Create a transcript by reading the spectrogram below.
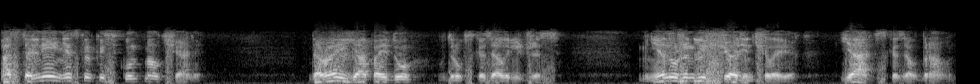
Остальные несколько секунд молчали. «Давай я пойду», — вдруг сказал Риджес. «Мне нужен еще один человек». «Я», — сказал Браун.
